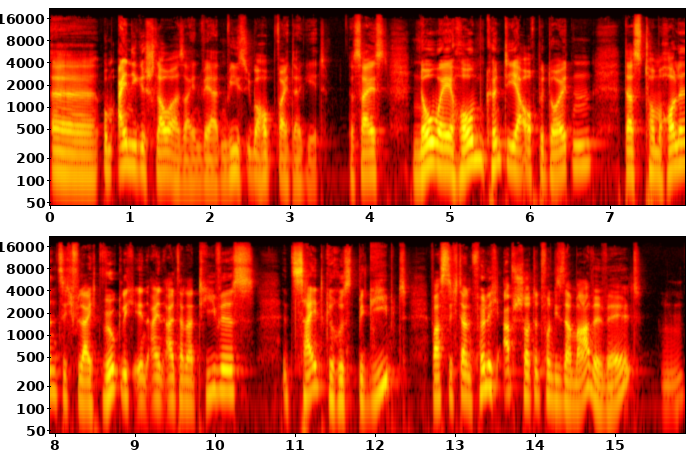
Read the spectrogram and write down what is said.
äh, um einiges schlauer sein werden, wie es überhaupt weitergeht. Das heißt, No Way Home könnte ja auch bedeuten, dass Tom Holland sich vielleicht wirklich in ein alternatives Zeitgerüst begibt, was sich dann völlig abschottet von dieser Marvel-Welt. Mhm.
